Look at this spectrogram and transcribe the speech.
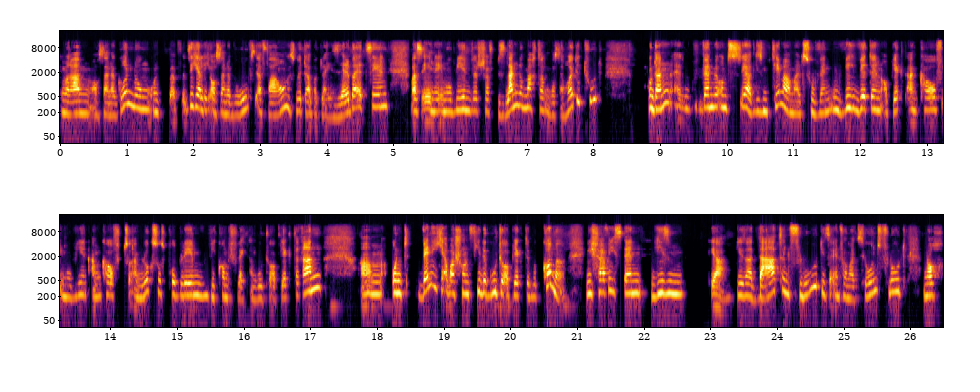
im Rahmen auch seiner Gründung und sicherlich auch seiner Berufserfahrung. Es wird er aber gleich selber erzählen, was er in der Immobilienwirtschaft bislang gemacht hat und was er heute tut. Und dann äh, werden wir uns ja diesem Thema mal zuwenden. Wie wird denn Objektankauf, Immobilienankauf zu einem Luxusproblem? Wie komme ich vielleicht an gute Objekte ran? Ähm, und wenn ich aber schon viele gute Objekte bekomme, wie schaffe ich es denn, diesen ja, dieser Datenflut, dieser Informationsflut noch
